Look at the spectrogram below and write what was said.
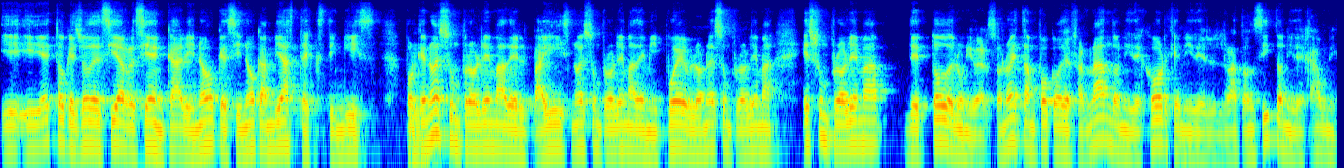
Y, esto que yo decía recién, Cari, ¿no? que si no cambias te extinguís. Porque mm. no es un problema del país, no es un problema de mi pueblo, no es un problema, es un problema de todo el universo. No es tampoco de Fernando, ni de Jorge, ni del ratoncito, ni de Jauni.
